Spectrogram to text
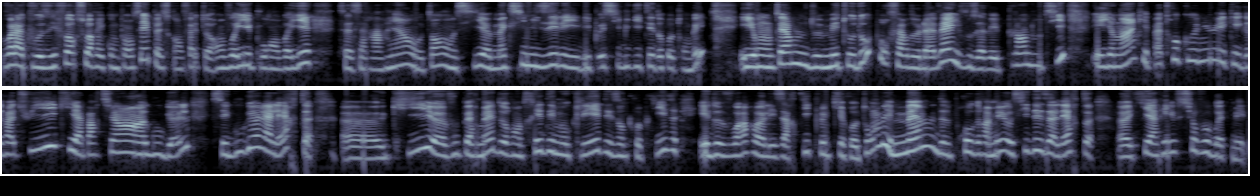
voilà, que vos efforts soient récompensés parce qu'en fait, envoyer pour envoyer, ça sert à rien. Autant aussi euh, maximiser les, possibilités de retomber. Et en termes de méthodo pour faire de la veille, vous avez plein d'outils. Et il y en a un qui est pas trop connu et qui est gratuit, qui appartient à Google. C'est Google Alert euh, qui euh, vous permet de rentrer des mots-clés des entreprises et de voir les articles qui retombent et même de programmer aussi des alertes qui arrivent sur vos boîtes mail.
